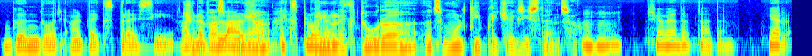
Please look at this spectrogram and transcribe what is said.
gânduri, alte expresii, alte Cineva plaje, spunea, explorezi. prin lectură îți multiplici existența. Uh-huh. Și avea dreptate. Iar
